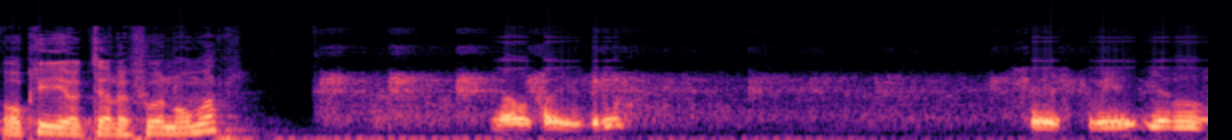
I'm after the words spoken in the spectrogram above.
Ook jou telefoonnommer? 053 621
